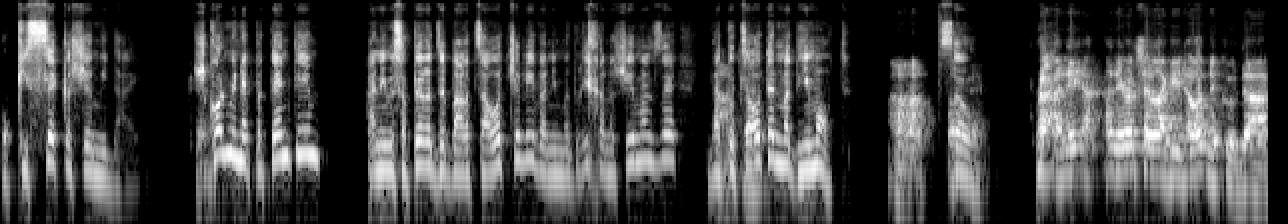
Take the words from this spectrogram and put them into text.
או כיסא קשה מדי. יש כל מיני פטנטים, אני מספר את זה בהרצאות שלי, ואני מדריך אנשים על זה, והתוצאות הן מדהימות. אהה, אוקיי. אני, אני רוצה להגיד עוד נקודה,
